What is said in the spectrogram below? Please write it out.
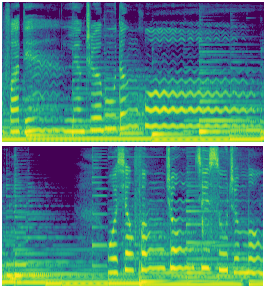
无法点亮这幕灯火。我像风中寄宿着梦，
